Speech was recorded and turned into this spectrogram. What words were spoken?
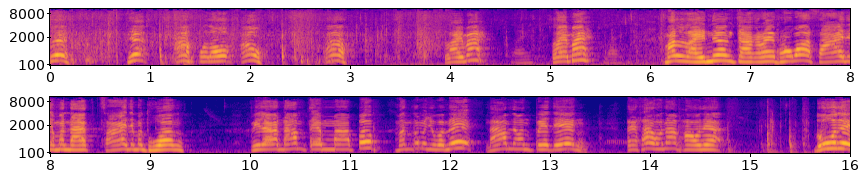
เลยเนี่ยอะเปิดออกเอาเอาไหลไหมไปไหลไหมมันไหลเนื่องจากอะไร เพราะว่าทรายเนี่ยมันหนักทรายเนี่ยมันทวง เวลาน้ำเต็มมาปุ๊บมันก็มาอยู่แบบนี้ น้ำเนี่ยมันเปลี่ยนเอง แต่ถ้าหัวหน้าเผาเนี่ย ดูดิ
